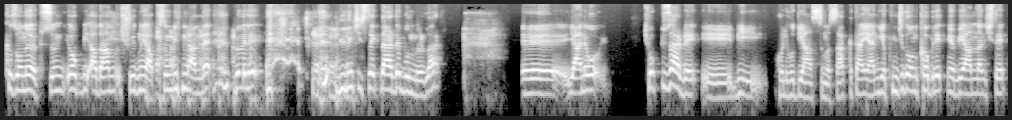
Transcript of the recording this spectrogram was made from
kız onu öpsün, yok bir adam şunu yapsın bilmem ne. Böyle gülünç isteklerde bulunurlar. E, yani o çok güzel bir, e, bir Hollywood yansıması. Hakikaten yani yapımcı da onu kabul etmiyor. Bir yandan işte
